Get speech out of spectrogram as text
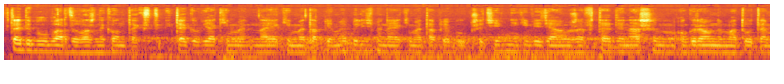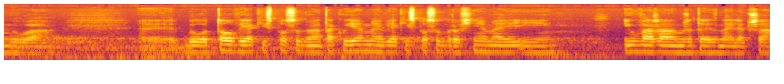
Wtedy był bardzo ważny kontekst i tego, jakim, na jakim etapie my byliśmy, na jakim etapie był przeciwnik i wiedziałem, że wtedy naszym ogromnym atutem była, e, było to, w jaki sposób my atakujemy, w jaki sposób rośniemy i, i uważałem, że to jest najlepsza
